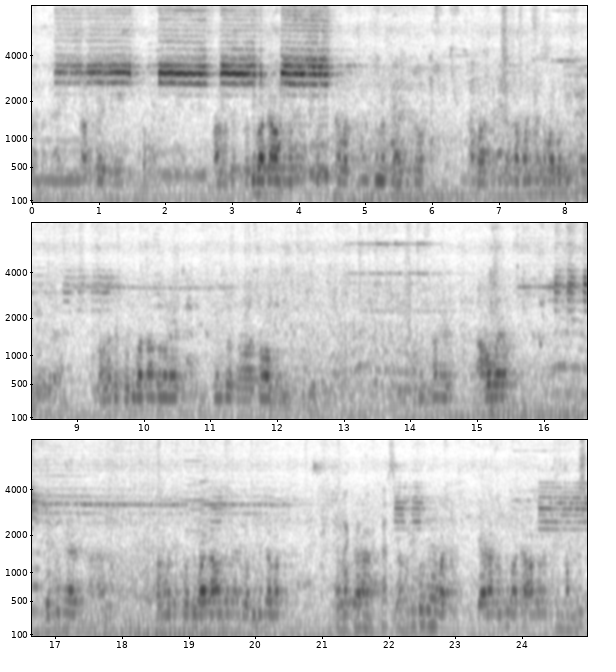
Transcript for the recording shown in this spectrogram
আজকে বাংলাদেশ প্রতিবাদ আন্দোলনের উপলক্ষে আয়োজিত আবার জনতা পরিষদ সভাপতি বাংলাদেশ প্রতিবাদ আন্দোলনের কেন্দ্রীয় সভা- সভাপতি। অনুষ্ঠানের আহ্বায়ক তেঁতুলিয়ার বাংলাদেশ যারা তেঁতুলিয়াবাসী যারা নদীবাসী আন্দোলনের সাথে সম্পৃক্ত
